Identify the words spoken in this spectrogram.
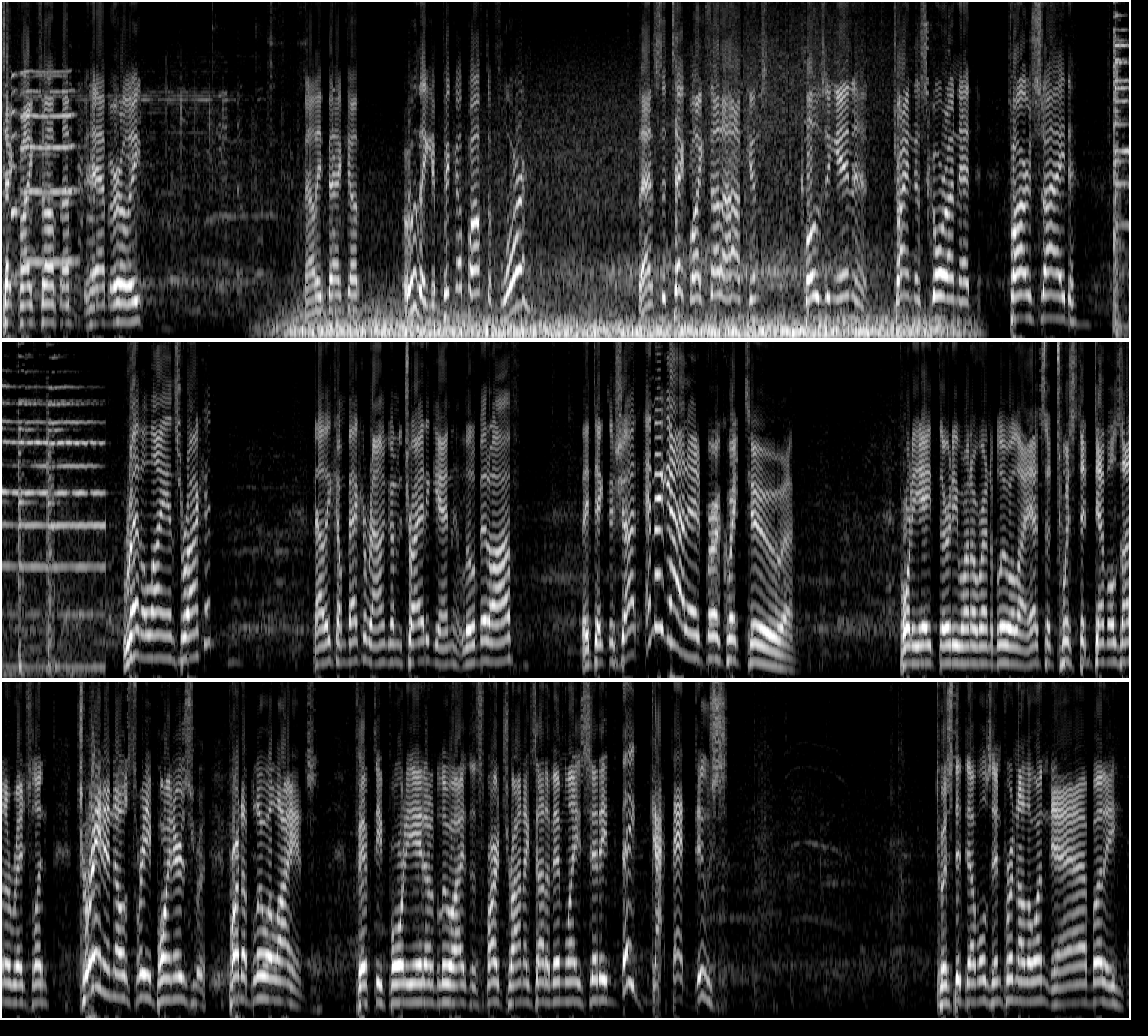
Tech Vikes off the hab early. Now they back up. Oh, they can pick up off the floor. That's the Tech Vikes out of Hopkins. Closing in, and trying to score on that far side. Red Alliance Rocket. Now they come back around, going to try it again. A little bit off. They take the shot, and they got it for a quick two. 48 31 over on the Blue Alliance. That's the Twisted Devils out of Richland. Draining those three pointers for the Blue Alliance. 50 48 on the Blue Eyes. The Smartronics out of Imlay City. They got that deuce. Twisted Devils in for another one. Yeah, buddy.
